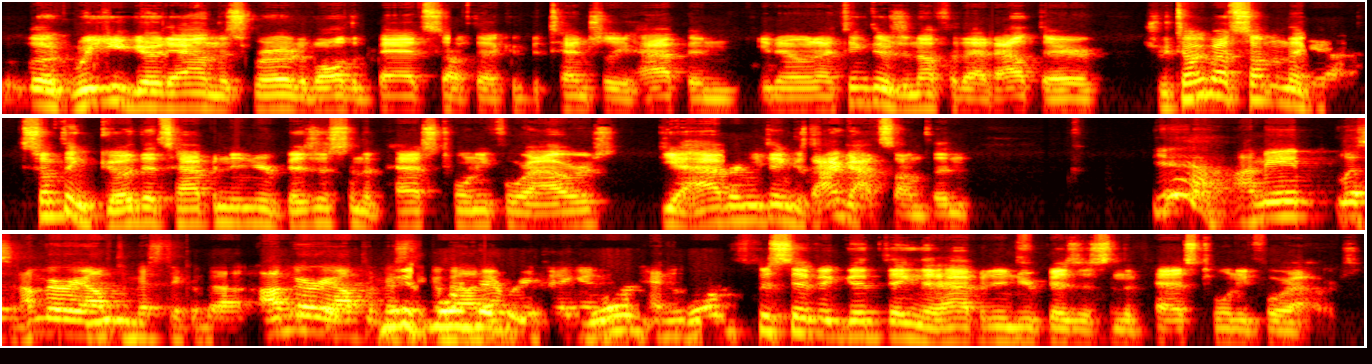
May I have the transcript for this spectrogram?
look, we could go down this road of all the bad stuff that could potentially happen, you know, and I think there's enough of that out there. Should we talk about something that something good that's happened in your business in the past 24 hours? Do you have anything? Because I got something. yeah, I mean, listen, I'm very optimistic about. I'm very optimistic about everything, and, and one specific good thing that happened in your business in the past 24 hours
